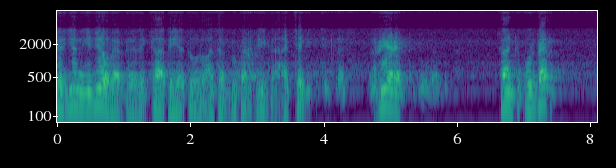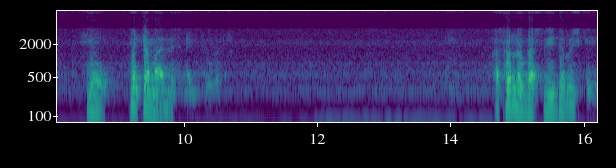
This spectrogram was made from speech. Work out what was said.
Bir gün gidiyorlar böyle Kabe'ye doğru Hasan-ı Basri ile hacca gidecekler. Yürüyerek gidiyorlar bunlar. Sanki buradan şey, Tekke mahallesine gidiyorlar. Hasan-ı Basri demiş ki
